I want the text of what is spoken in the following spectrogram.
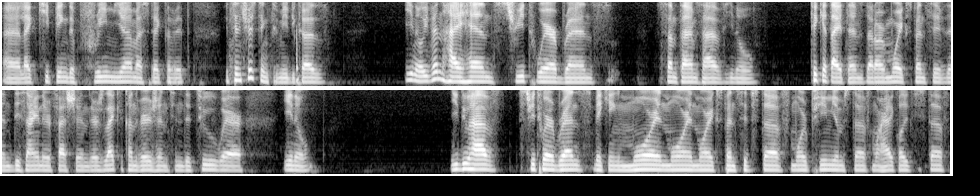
Uh, like keeping the premium aspect of it. It's interesting to me because, you know, even high end streetwear brands sometimes have, you know, ticket items that are more expensive than designer fashion. There's like a convergence in the two where, you know, you do have streetwear brands making more and more and more expensive stuff, more premium stuff, more high quality stuff.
